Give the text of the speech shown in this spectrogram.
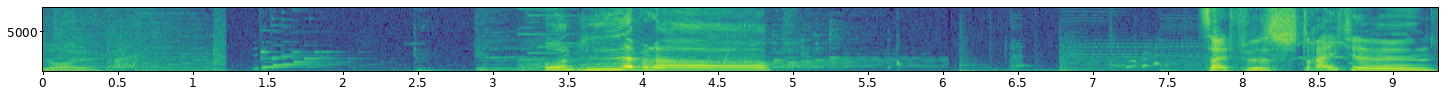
Lol. Und Level up. Zeit fürs Streicheln.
